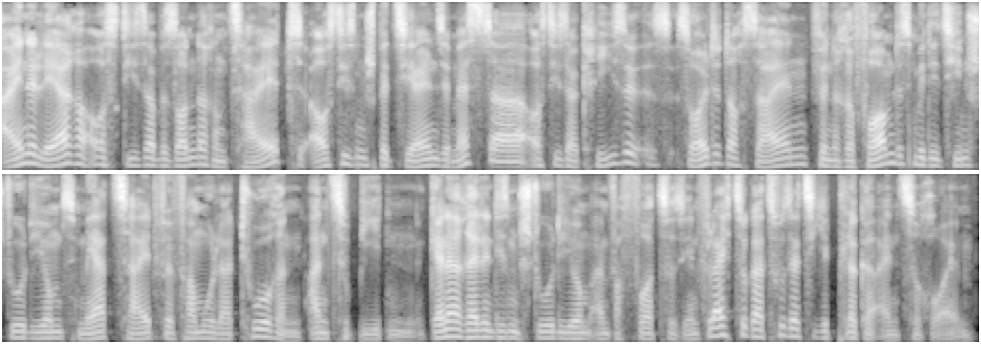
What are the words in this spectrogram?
eine Lehre aus dieser besonderen Zeit, aus diesem speziellen Semester, aus dieser Krise, es sollte doch sein, für eine Reform des Medizinstudiums mehr Zeit für Formulaturen anzubieten, generell in diesem Studium einfach vorzusehen, vielleicht sogar zusätzliche Blöcke einzuräumen.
